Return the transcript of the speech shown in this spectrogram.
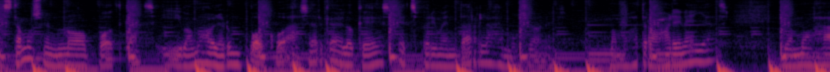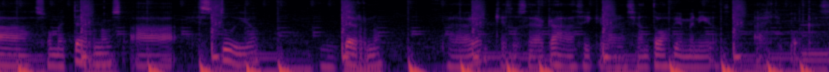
estamos en un nuevo podcast y vamos a hablar un poco acerca de lo que es experimentar las emociones. Vamos a trabajar en ellas y vamos a someternos a estudio interno para ver qué sucede acá. Así que bueno, sean todos bienvenidos a este podcast.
